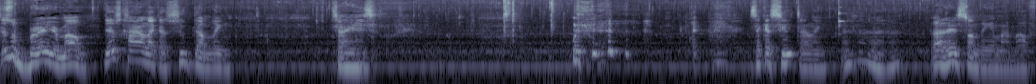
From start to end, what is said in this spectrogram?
this will burn your mouth. This is kind of like a soup dumpling. Sorry, guys. it's like a soup dumpling. Ah, there's something in my mouth.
